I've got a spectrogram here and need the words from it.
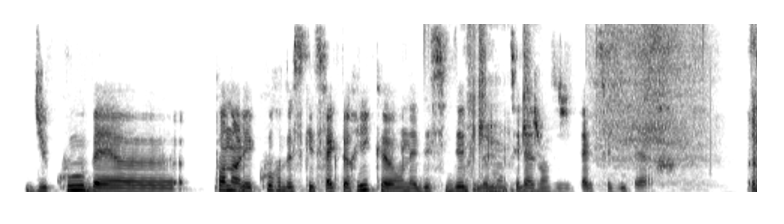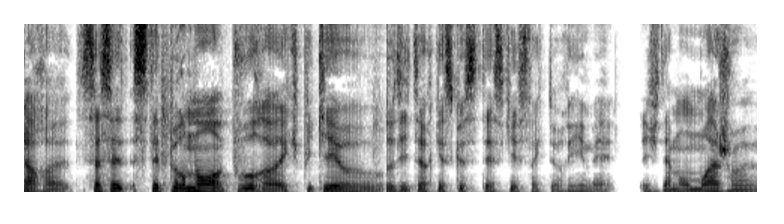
du coup, ben, euh, pendant les cours de Skills Factory, on a décidé okay, de monter okay. l'agence digitale solidaire. Alors, euh, ça, c'était purement pour euh, expliquer aux auditeurs qu'est-ce que c'était Skills Factory, mais évidemment, moi, je,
